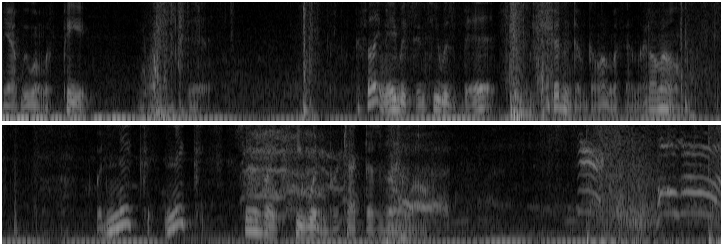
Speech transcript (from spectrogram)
Yeah, we went with Pete. Bit. I feel like maybe since he was bit, we shouldn't have gone with him. I don't know. But Nick, Nick seems like he wouldn't protect us very well. Nick, hold on.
